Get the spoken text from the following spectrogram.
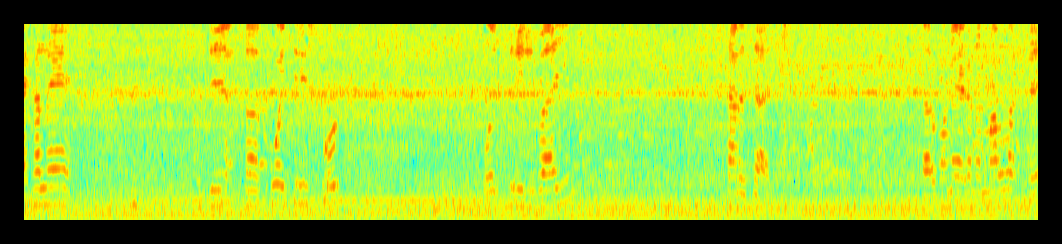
এখানে যে একটা পঁয়ত্রিশ ফুট, পঁয়ত্রিশ বাই সাড়ে চার। তার মানে এখানে মাল লাগছে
